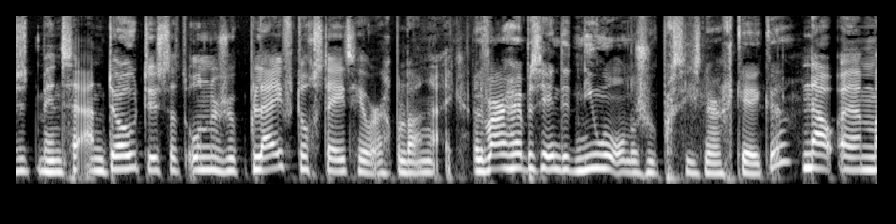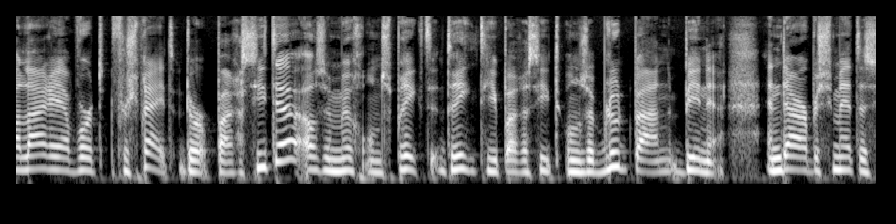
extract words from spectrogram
400.000 mensen aan dood. Dus dat onderzoek blijft nog steeds heel erg belangrijk. En waar hebben ze in dit nieuwe onderzoek precies naar gekeken? Nou, uh, malaria wordt verspreid door parasieten. Als een mug ontspringt, dringt die parasiet onze bloedbaan binnen. En daar besmetten ze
